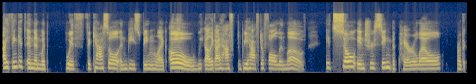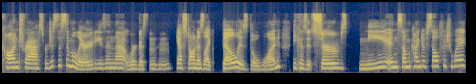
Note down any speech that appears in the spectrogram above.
I think it's, and then with with the castle and Beast being like, oh, we like, I have to, we have to fall in love. It's so interesting the parallel or the contrast or just the similarities in that. Where Gas- hmm Gaston is like, Belle is the one because it serves me in some kind of selfish way.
